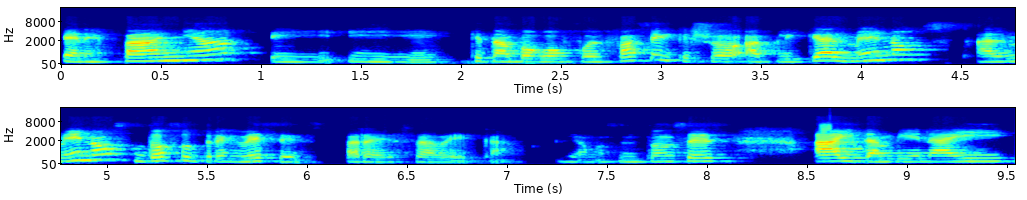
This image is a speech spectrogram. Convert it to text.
en España y, que tampoco fue fácil, que yo apliqué al menos, al menos dos o tres veces para esa beca, digamos. Entonces hay también ahí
